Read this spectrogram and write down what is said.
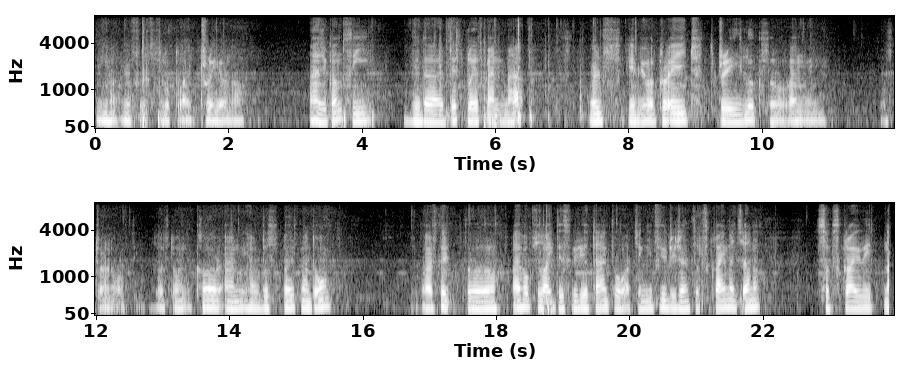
See if it's look like tree or not as you can see with the displacement map it's give you a great tree look. So when we just turn off just on the car and we have displacement on that's it. So i hope you like this video. Thanks for watching. If you didn't subscribe my channel subscribe it now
